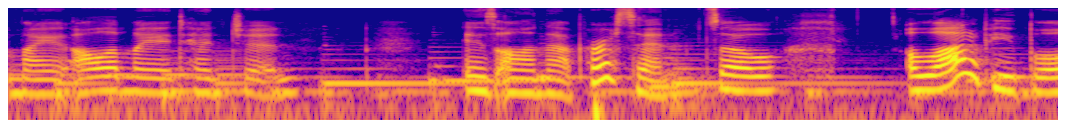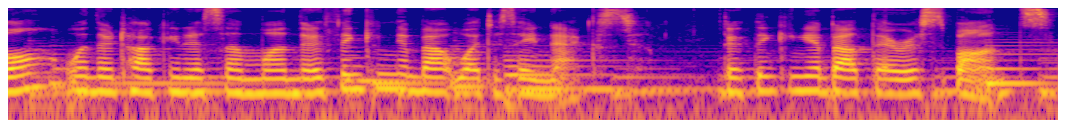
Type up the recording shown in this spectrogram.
my all of my attention is on that person. So a lot of people when they're talking to someone, they're thinking about what to say next. They're thinking about their response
